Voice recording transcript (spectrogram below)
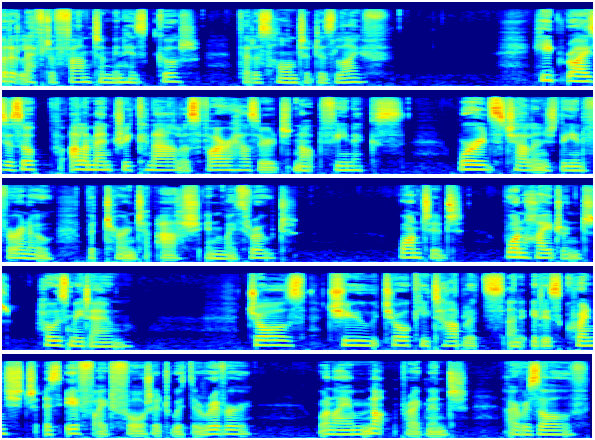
But it left a phantom in his gut that has haunted his life. Heat rises up, alimentary canal as fire hazard, not phoenix. Words challenge the inferno, but turn to ash in my throat. Wanted, one hydrant, hose me down. Jaws chew chalky tablets, and it is quenched as if I'd fought it with the river. When I am not pregnant, I resolve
